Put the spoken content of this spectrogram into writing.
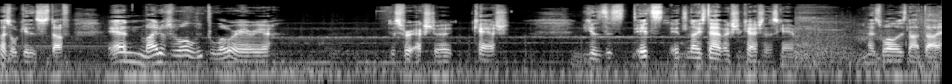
Might as well get his stuff. And might as well loot the lower area. Just for extra cash. Because it's it's it's nice to have extra cash in this game. As well as not die.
